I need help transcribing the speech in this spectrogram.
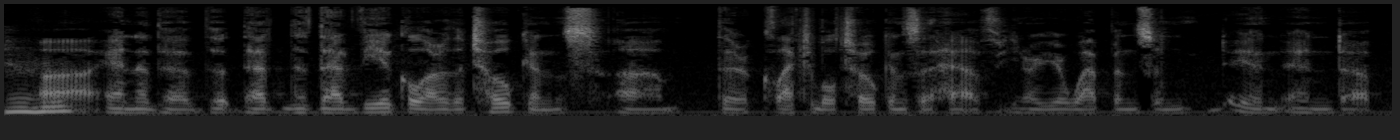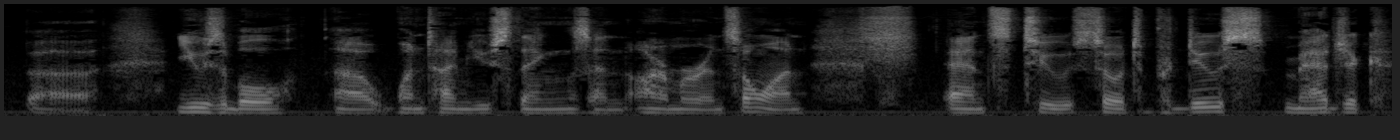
Mm-hmm. Uh, and the, the, that that vehicle are the tokens. Um, they're collectible tokens that have you know your weapons and and, and uh, uh, usable uh, one-time use things and armor and so on. And to so to produce magic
